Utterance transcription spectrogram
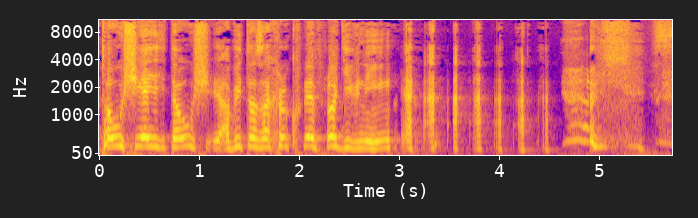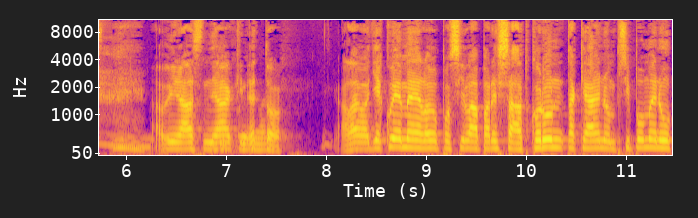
To už je, to už, aby to za chvilku nebylo divný. aby nás nějak neto. Ale děkujeme, Leo posílá 50 korun, tak já jenom připomenu,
